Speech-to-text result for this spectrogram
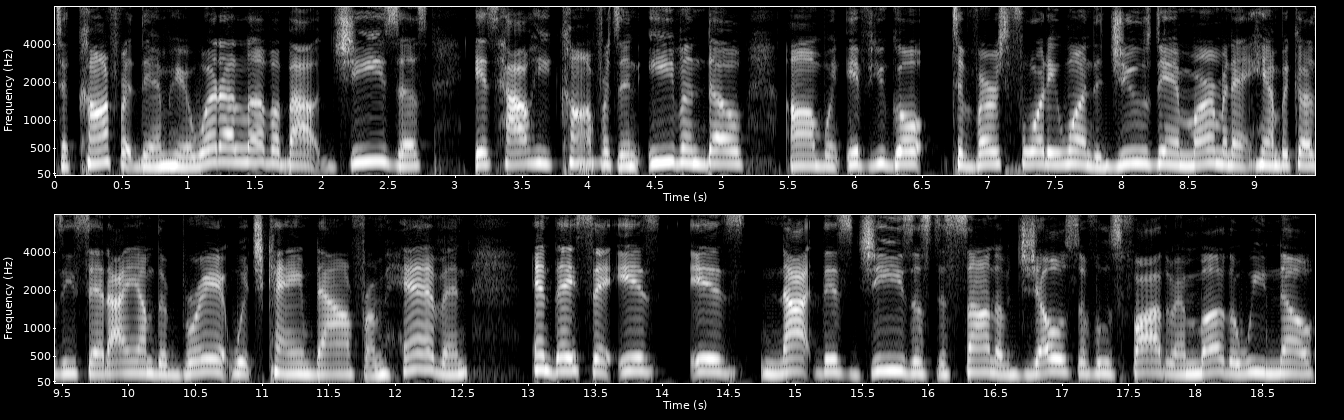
to comfort them here, what I love about Jesus is how he comforts. And even though, um, when if you go to verse 41, the Jews then murmured at him because he said, I am the bread which came down from heaven. And they said, Is is not this Jesus, the son of Joseph, whose father and mother we know?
